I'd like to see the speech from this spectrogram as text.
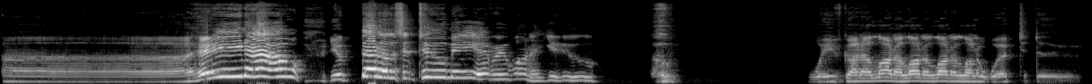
Uh, hey now, you better listen to me, every one of you. We've got a lot, a lot, a lot, a lot of work to do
